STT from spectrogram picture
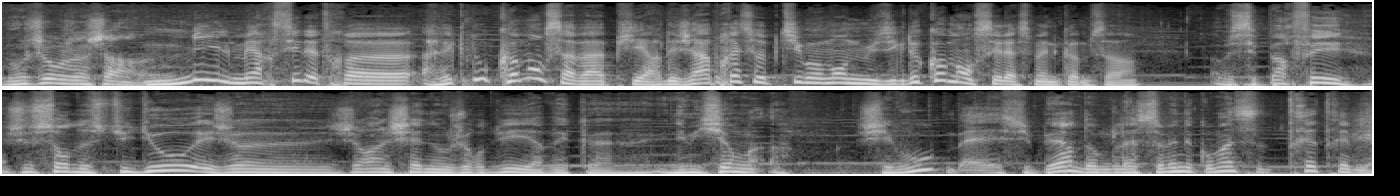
Bonjour Jean-Charles. Mille merci d'être euh, avec nous. Comment ça va Pierre Déjà après ce petit moment de musique, de commencer la semaine comme ça? Ah C'est parfait. Je sors de studio et je, je aujourd'hui avec euh, une émission chez vous. Ben, super, donc la semaine commence très très bien.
